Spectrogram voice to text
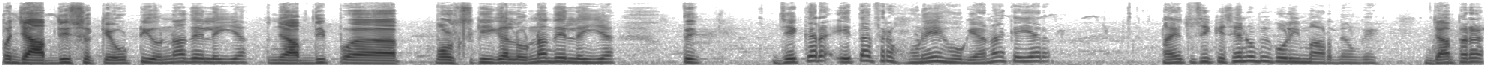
ਪੰਜਾਬ ਦੀ ਸਿਕਿਉਰਿਟੀ ਉਹਨਾਂ ਦੇ ਲਈ ਆ। ਪੰਜਾਬ ਦੀ ਪ- ਅ, ਪੁਲਿਸ ਕੀ ਗੱਲ ਉਹਨਾਂ ਦੇ ਲਈ ਆ? ਤੇ ਜੇਕਰ ਇਹ ਤਾਂ ਫਿਰ ਹੁਣੇ ਹੋ ਗਿਆ ਨਾ ਕਿ ਯਾਰ ਐਂ ਤੁਸੀਂ ਕਿਸੇ ਨੂੰ ਵੀ ਗੋਲੀ ਮਾਰ ਦਿਓਗੇ ਜਾਂ ਫਿਰ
